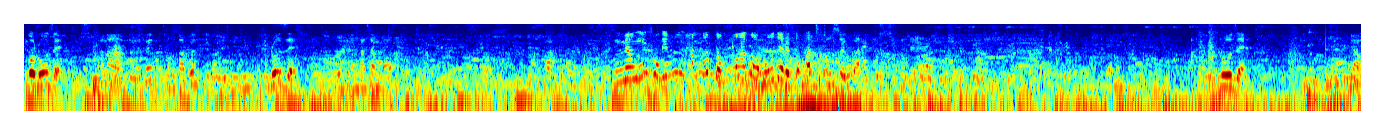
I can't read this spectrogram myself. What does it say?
이거 로제. 하나 둘 셋 정답은 이거 로제. 다시 한 번 분명히 속임 한번더 꼬아서 로제를 똑같이 줬을 거야. 로제. 야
